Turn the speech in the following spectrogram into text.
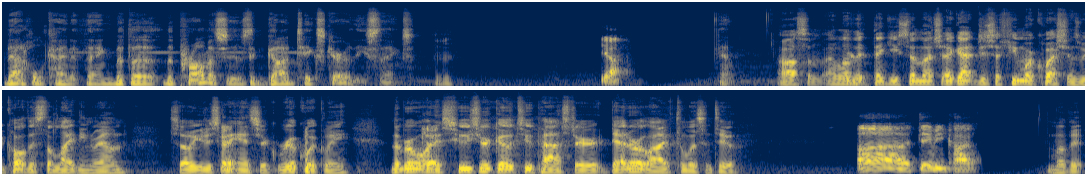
that whole kind of thing. But the the promise is that God takes care of these things. Yeah. Yeah, Awesome. I love it. Thank you so much. I got just a few more questions. We call this the lightning round. So you're just going to answer real quickly. Number one okay. is who's your go to pastor, dead or alive, to listen to? Uh, Damian Kyle. Love it.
